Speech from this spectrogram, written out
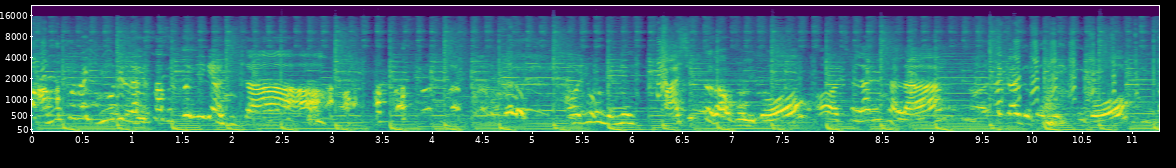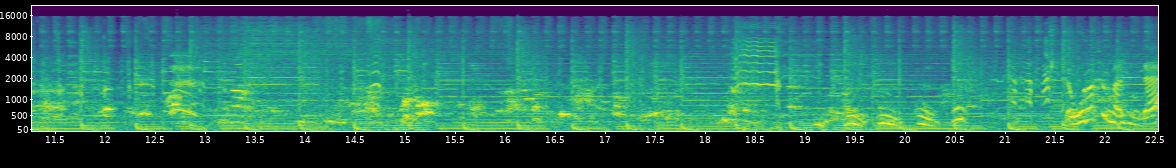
아무거나 기울이려 해서 큰일이야, 진짜. 어, 이거 너무 맛있더라고, 이거. 어, 찰랑찰랑. 어, 색깔도 너무 이쁘고. 응, 응, 응. 요거트 맛인데?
